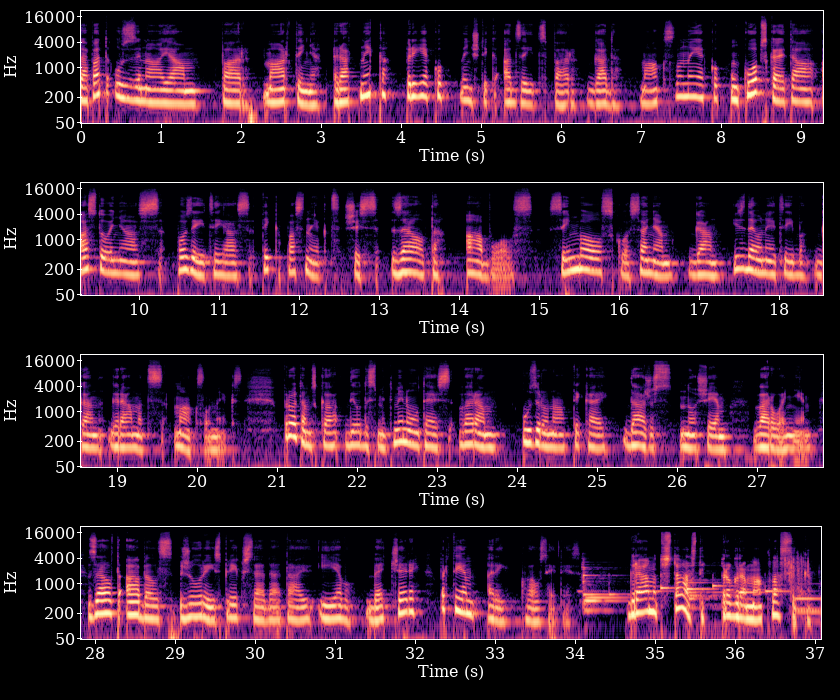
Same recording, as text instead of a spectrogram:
Tāpat uzzinājām par Mārtiņa Ratnika prieku. Viņš tika atzīts par gada mākslinieku, un kopskaitā astoņās pozīcijās tika pasniegts šis zelta ābols. Simbols, ko saņem gan izdevniecība, gan grāmatas mākslinieks. Protams, ka 20 minūtēs varam uzrunāt tikai dažus no šiem varoņiem. Zelta Ābeles žūrijas priekšsēdētāju Ievu Bečeri, par tiem arī klausieties. Grāmatu stāsti programmā Klasika.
